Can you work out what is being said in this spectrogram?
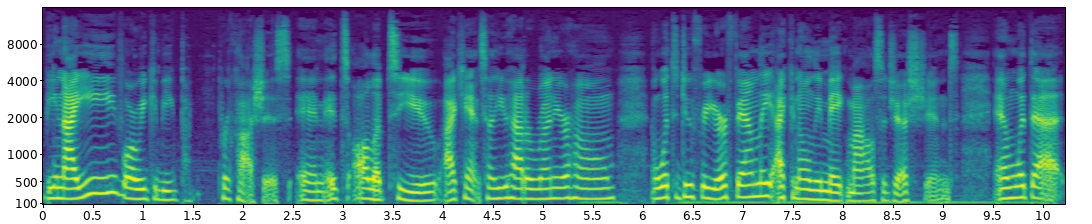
be naive or we can be precautious and it's all up to you. I can't tell you how to run your home and what to do for your family. I can only make mild suggestions. And with that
